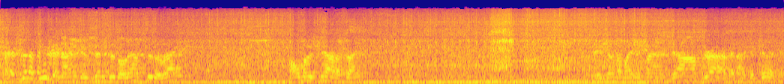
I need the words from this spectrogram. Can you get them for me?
There's been a few tonight that's been to the left, to the right. Almost out of sight. They've done a mighty fine job driving, I can tell you.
